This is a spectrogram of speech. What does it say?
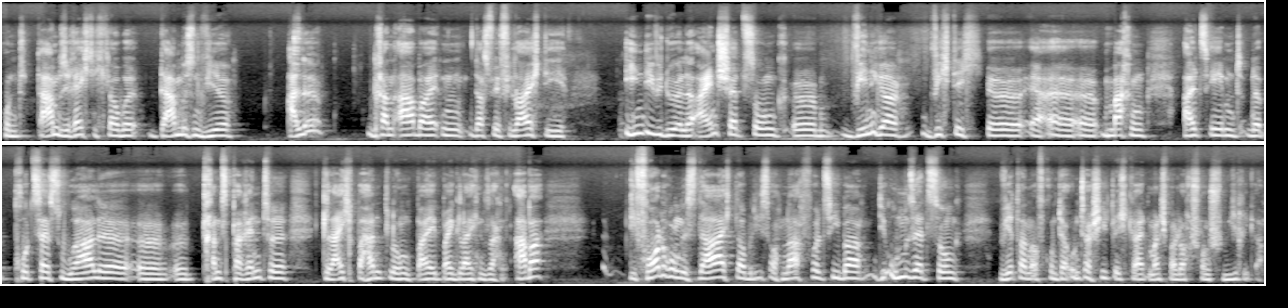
Und da haben Sie recht, ich glaube, da müssen wir alle dran arbeiten, dass wir vielleicht die individuelle Einschätzung äh, weniger wichtig äh, äh, machen als eben eine prozessuale, äh, äh, transparente Gleichbehandlung bei, bei gleichen Sachen. Aber die Forderung ist da, ich glaube, die ist auch nachvollziehbar. Die Umsetzung wird dann aufgrund der Unterschiedlichkeit manchmal doch schon schwieriger.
